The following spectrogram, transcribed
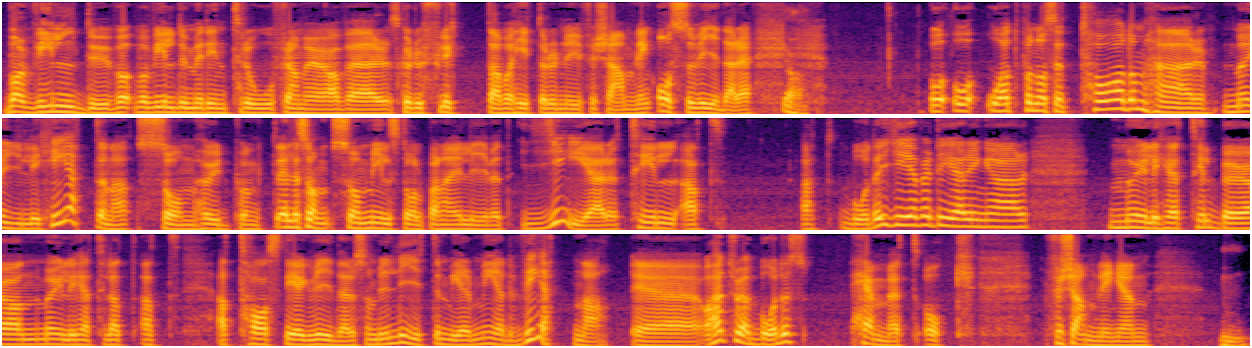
var vill du? Vad, vad, vill du med din tro framöver? Ska du flytta? Vad hittar du ny församling? Och så vidare. Ja. Och, och, och, att på något sätt ta de här möjligheterna som höjdpunkt, eller som, som milstolparna i livet ger till att, att både ge värderingar, möjlighet till bön, möjlighet till att, att, att ta steg vidare som blir lite mer medvetna. Eh, och här tror jag att både hemmet och församlingen mm.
